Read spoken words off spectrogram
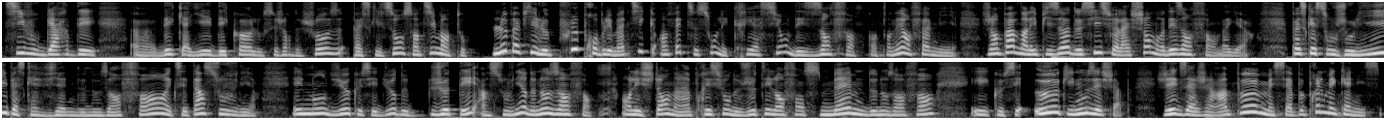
si vous gardez euh, des cahiers d'école ou ce genre de choses parce qu'ils sont sentimentaux. Le papier le plus problématique, en fait, ce sont les créations des enfants quand on est en famille. J'en parle dans l'épisode aussi sur la chambre des enfants, d'ailleurs. Parce qu'elles sont jolies, parce qu'elles viennent de nos enfants et que c'est un souvenir. Et mon Dieu, que c'est dur de jeter un souvenir de nos enfants. En les jetant, on a l'impression de jeter l'enfance même de nos enfants et que c'est eux qui nous échappent. J'exagère un peu, mais c'est à peu près le mécanisme.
